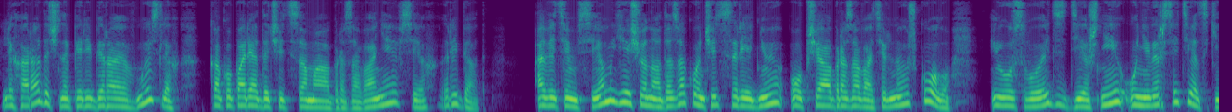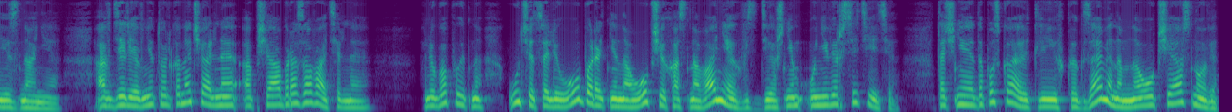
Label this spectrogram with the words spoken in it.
лихорадочно перебирая в мыслях, как упорядочить самообразование всех ребят. А ведь им всем еще надо закончить среднюю общеобразовательную школу и усвоить здешние университетские знания, а в деревне только начальное общеобразовательное. Любопытно, учатся ли оборотни на общих основаниях в здешнем университете? Точнее, допускают ли их к экзаменам на общей основе,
